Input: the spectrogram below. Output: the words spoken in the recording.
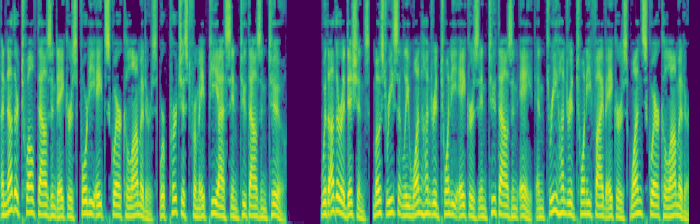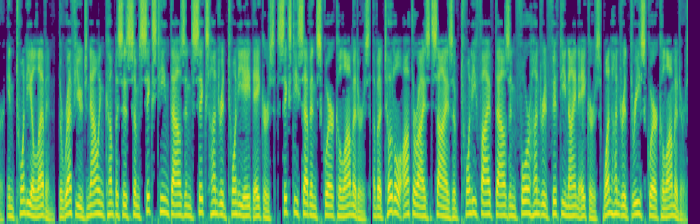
Another 12,000 acres 48 square kilometers were purchased from APS in 2002. With other additions, most recently 120 acres in 2008 and 325 acres 1 square kilometer in 2011, the refuge now encompasses some 16,628 acres 67 square kilometers of a total authorized size of 25,459 acres 103 square kilometers.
